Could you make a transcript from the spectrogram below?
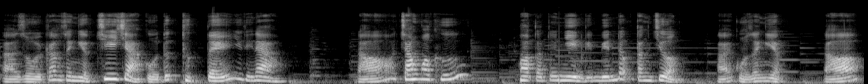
à, rồi các doanh nghiệp chi trả cổ tức thực tế như thế nào đó trong quá khứ. Hoặc là tôi nhìn cái biến động tăng trưởng đấy, của doanh nghiệp. Đó.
